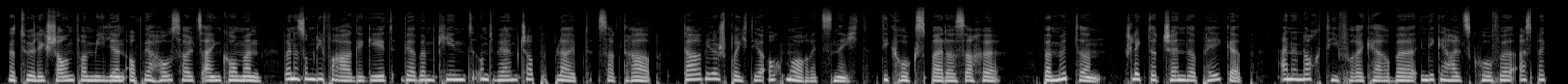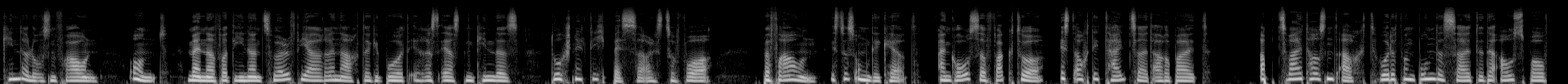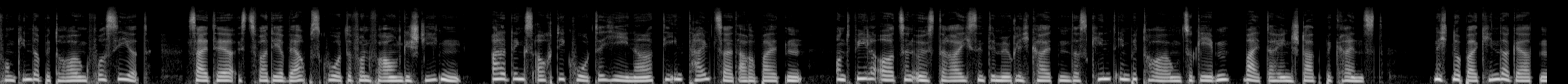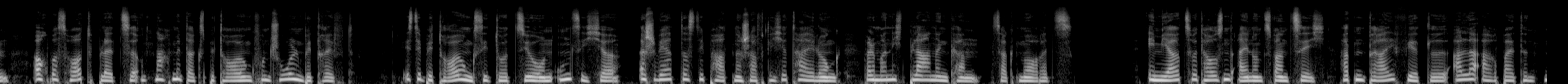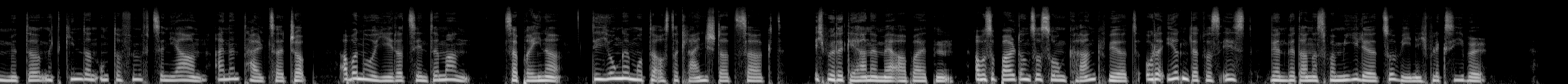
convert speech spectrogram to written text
Natürlich schauen Familien auf ihr Haushaltseinkommen, wenn es um die Frage geht, wer beim Kind und wer im Job bleibt, sagt Raab. Da widerspricht ihr auch Moritz nicht. Die Krux bei der Sache. Bei Müttern schlägt der Gender Pay Gap eine noch tiefere Kerbe in die Gehaltskurve als bei kinderlosen Frauen. Und Männer verdienen zwölf Jahre nach der Geburt ihres ersten Kindes durchschnittlich besser als zuvor. Bei Frauen ist es umgekehrt. Ein großer Faktor ist auch die Teilzeitarbeit. Ab 2008 wurde von Bundesseite der Ausbau von Kinderbetreuung forciert. Seither ist zwar die Erwerbsquote von Frauen gestiegen, allerdings auch die Quote jener, die in Teilzeit arbeiten. Und vielerorts in Österreich sind die Möglichkeiten, das Kind in Betreuung zu geben, weiterhin stark begrenzt. Nicht nur bei Kindergärten, auch was Hortplätze und Nachmittagsbetreuung von Schulen betrifft. Ist die Betreuungssituation unsicher, erschwert das die partnerschaftliche Teilung, weil man nicht planen kann, sagt Moritz. Im Jahr 2021 hatten drei Viertel aller arbeitenden Mütter mit Kindern unter 15 Jahren einen Teilzeitjob, aber nur jeder zehnte Mann. Sabrina, die junge Mutter aus der Kleinstadt, sagt, ich würde gerne mehr arbeiten, aber sobald unser Sohn krank wird oder irgendetwas ist, werden wir dann als Familie zu wenig flexibel.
